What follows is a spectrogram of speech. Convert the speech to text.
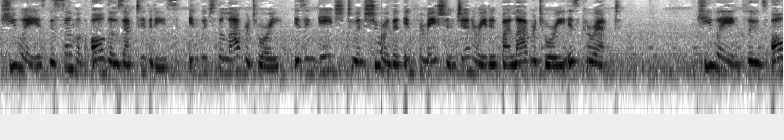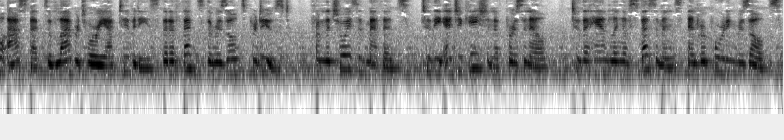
QA is the sum of all those activities in which the laboratory is engaged to ensure that information generated by laboratory is correct. QA includes all aspects of laboratory activities that affects the results produced, from the choice of methods, to the education of personnel, to the handling of specimens and reporting results.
